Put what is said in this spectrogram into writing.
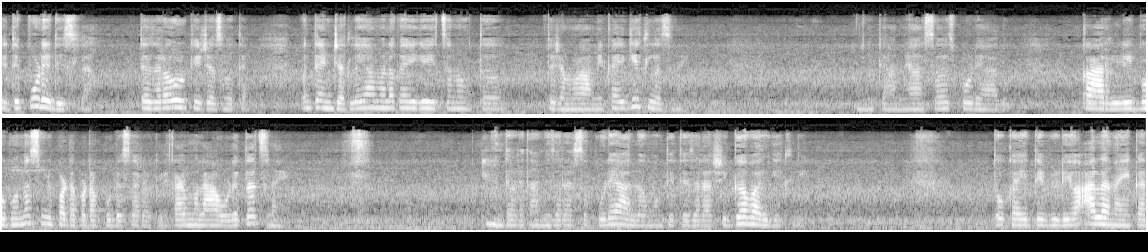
तिथे पुढे दिसला. त्या जरा ओळखीच्याच होत्या. पण त्यांच्यातलंही आम्हाला काही घ्यायचं नव्हतं. त्याच्यामुळं आम्ही काही घेतलंच नाही. आणि ते आम्ही असंच पुढे आलो. कारली बघूनच मी पटापटा पुढे सरकले. काय मला आवडतच नाही. तेवढ्यात आम्ही जरा असं पुढे आलो. मग तिथे जरा अशी गवार घेतली. तो काही ते व्हिडिओ आला नाही का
